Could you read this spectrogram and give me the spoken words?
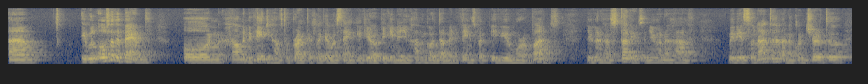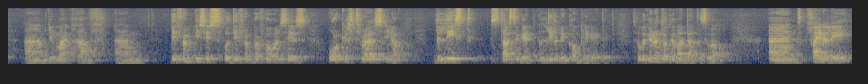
Um, it will also depend on how many things you have to practice. Like I was saying, if you're a beginner, you haven't got that many things, but if you're more advanced, you're going to have studies and you're going to have maybe a sonata and a concerto. Um, you might have um, different pieces for different performances, orchestras, you know, the list starts to get a little bit complicated. So we're going to talk about that as well. And finally,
